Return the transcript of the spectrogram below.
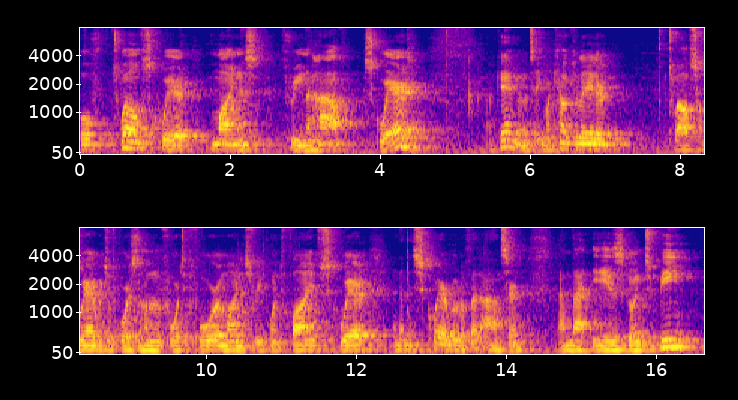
of 12 squared minus three and a half squared. Okay, I'm going to take my calculator. 12 squared, which of course is 144, minus 3.5 squared, and then the square root of that answer. And that is going to be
